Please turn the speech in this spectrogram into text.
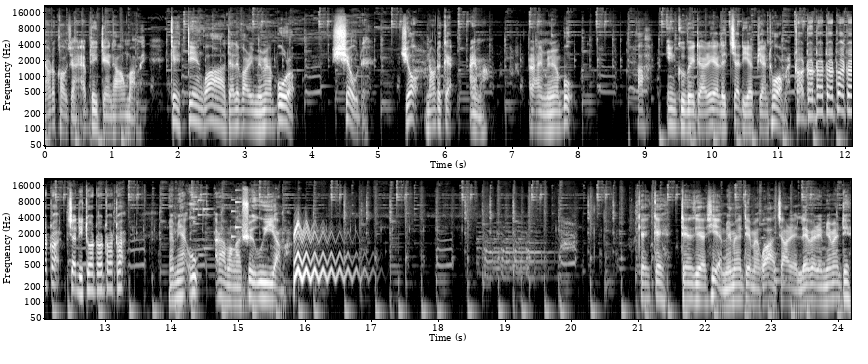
နောက်တစ်ခေါက်ကျရင် update တင်ထားအောင်ပါပဲကဲတင်ကွာ delivery မြန်မြန်ပို့တော့ရှုပ်တယ်ရော့နောက်တစ်ကက်အဲ့မှာအဲ့ဒါမြန်မြန်ပို့ဟာ incubator တွေကလည်းကြက်တွေကပြန်ထုတ်အောင်မှာတွတ်တွတ်တွတ်တွတ်တွတ်တွတ်ကြက်ဒီတွတ်တွတ်တွတ်တွတ်မြန်မြန်ဥအဲ့ဒါမှငါရွှေဥကြီးရမှာကဲကဲတင်စရာရှိရမြန်မြန်တင်မယ်ကွာကြားတယ် level တွေမြန်မြန်တင်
